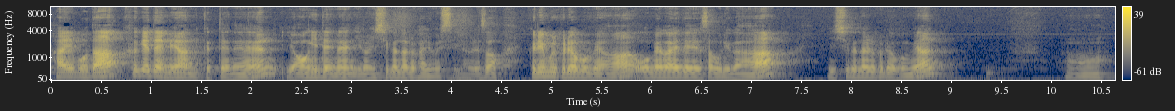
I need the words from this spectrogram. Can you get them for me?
파이보다 크게 되면 그때는 0이 되는 이런 시그널을 가지고 있습니다. 그래서 그림을 그려보면 오메가에 대해서 우리가 이 시그널을 그려보면 어,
